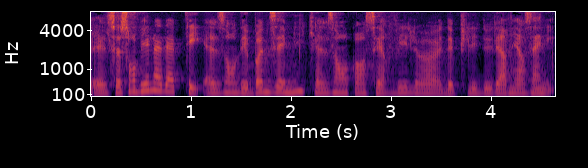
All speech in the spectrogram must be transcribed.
Elles se sont bien adaptées. Elles ont des bonnes amies qu'elles ont conservées là, depuis les deux dernières années.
